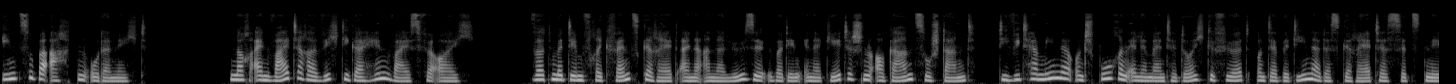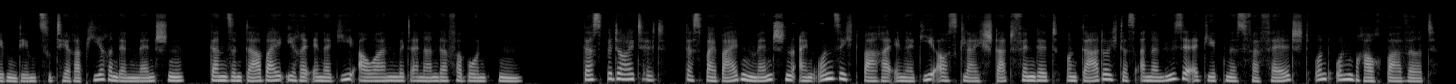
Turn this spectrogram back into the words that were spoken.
ihn zu beachten oder nicht. Noch ein weiterer wichtiger Hinweis für euch wird mit dem Frequenzgerät eine Analyse über den energetischen Organzustand, die Vitamine und Spurenelemente durchgeführt und der Bediener des Gerätes sitzt neben dem zu therapierenden Menschen, dann sind dabei ihre Energieauern miteinander verbunden. Das bedeutet, dass bei beiden Menschen ein unsichtbarer Energieausgleich stattfindet und dadurch das Analyseergebnis verfälscht und unbrauchbar wird.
